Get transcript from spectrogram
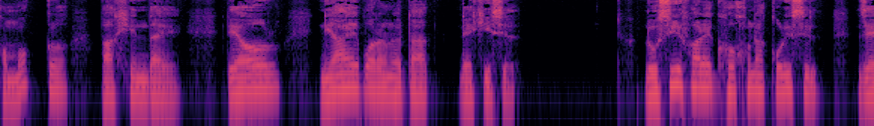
সমগ্ৰ বাসিন্দাই তেওঁৰ ন্যায়পৰণতাক দেখিছিল। লুচিফাৰে ঘোষণা কৰিছিল যে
